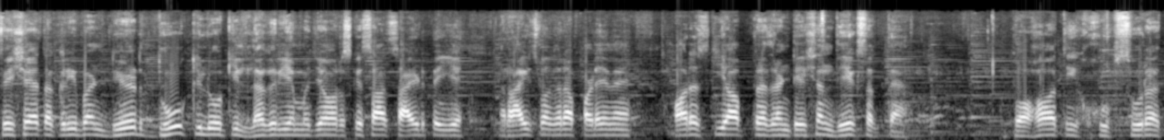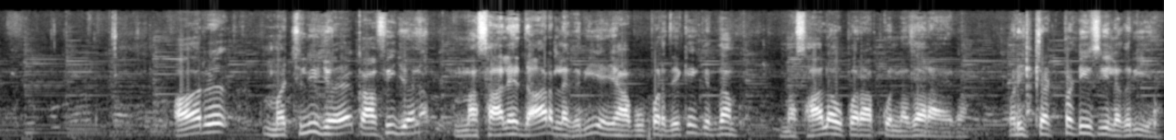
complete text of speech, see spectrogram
फ़िश है, तकरीबन डेढ़ दो किलो की लग रही है मुझे, और उसके साथ साइड पे ये राइस वगैरह पड़े हुए हैं, और इसकी आप प्रेजेंटेशन देख सकते हैं। बहुत ही खूबसूरत। और मछली जो है, काफ़ी जो है ना, मसालेदार लग रही है। ये आप ऊपर देखें कितना मसाला ऊपर आपको नज़र आएगा। बड़ी चटपटी सी लग रही है।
